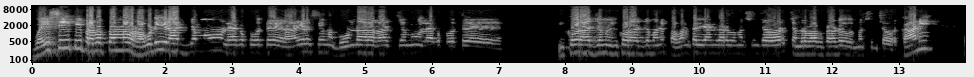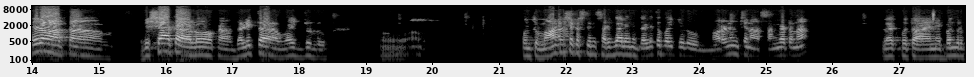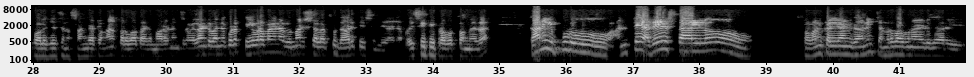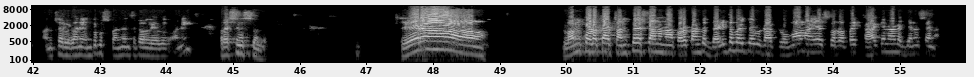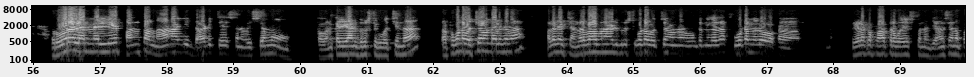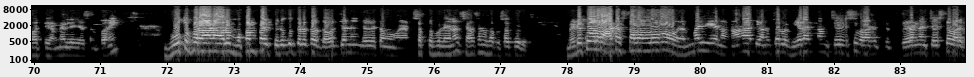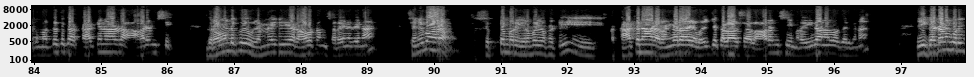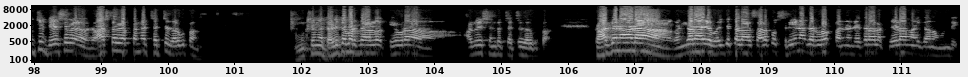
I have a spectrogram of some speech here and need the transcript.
YCP ప్రభుత్వంలో rowdy రాజ్యము లేకపోతే రాయలసీమ గూండాల రాజ్యము లేకపోతే ఇంకో రాజ్యము ఇంకో రాజ్యం అని పవన్ కళ్యాణ్ గారు విమర్శించేవారు చంద్రబాబు గారు విమర్శించేవారు. కానీ ఏదో విశాఖలో ఒక దళిత వైద్యుడు కొంచెం మానసిక స్థితి సరిగ్గా లేని దళిత వైద్యుడు మరణించిన సంఘటన లేకపోతే ఆయన ఇబ్బందులు పాలు చేసిన సంఘటన తర్వాత ఆయన మరణించడం ఇలాంటివన్నీ కూడా తీవ్రమైన విమర్శలకు దారితీసింది ఆయన వైసీపీ ప్రభుత్వం మీద. కానీ ఇప్పుడు అంటే అదే స్థాయిలో పవన్ కళ్యాణ్ గాని చంద్రబాబు నాయుడు గారి అనుచరులు గాని ఎందుకు స్పందించడం లేదు అని ప్రశ్నిస్తుంది. వేరా లం కొడక చంపేస్తాను నా కొడక అంటూ దళిత వైద్యుడు డాక్టర్ ఉమామహేశ్వరరావుపై కాకినాడ జనసేన రూరల్ ఎమ్మెల్యే పంత నానాజీ దాడి చేసిన విషయము పవన్ కళ్యాణ్ దృష్టికి వచ్చిందా? తప్పకుండా వచ్చే ఉండాలి కదా. అలాగే చంద్రబాబు నాయుడు దృష్టి కూడా వచ్చే ఉంటుంది కదా. కూటమిలో ఒక కీలక పాత్ర వహిస్తున్న జనసేన పార్టీ ఎమ్మెల్యే చేసిన పని. భూత పురాణాలు ముఖంపై పిడుగుద్దులతో దౌర్జన్యం చేయటం యాక్సెప్టబుల్ అయినా శాసనసభ సభ్యుడు. మెడికోల ఆట స్థలంలో ఎమ్మెల్యే నానాజీ అనుచరులు వీరంగం చేసి వారికి వీరంగం చేస్తే వారికి మద్దతుగా కాకినాడ ఆర్ఎంసి గ్రౌండ్కు ఎమ్మెల్యే రావటం సరైనదేనా? శనివారం సెప్టెంబర్ ఇరవై ఒకటి కాకినాడ రంగరాయ వైద్య కళాశాల ఆర్ఎంసీ మైదానంలో జరిగిన ఈ ఘటన గురించి దేశ రాష్ట్ర వ్యాప్తంగా చర్చ జరుగుతోంది. ముఖ్యంగా దళిత వర్గాల్లో తీవ్ర ఆవేశంతో చర్చ జరుగుతోంది. కాకినాడ రంగరాయ వైద్య కళాశాలకు శ్రీనగర్లో పన్నెండు ఎకరాల క్రీడా మైదానం ఉంది.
